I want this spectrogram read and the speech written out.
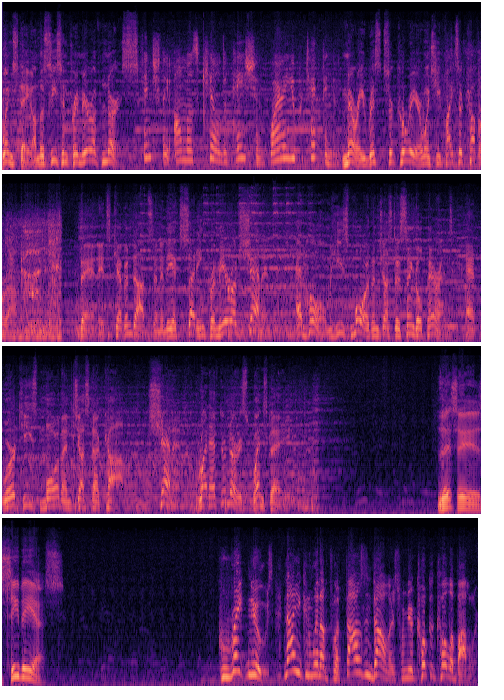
Wednesday on the season premiere of Nurse. Finchley almost killed a patient. Why are you protecting him? Mary risks her career when she fights a cover-up. God. Then it's Kevin Dobson in the exciting premiere of Shannon. At home, he's more than just a single parent. At work, he's more than just a cop. Shannon, right after Nurse, Wednesday. This is CBS. Great news! Now you can win up to $1,000 from your Coca-Cola bottler.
